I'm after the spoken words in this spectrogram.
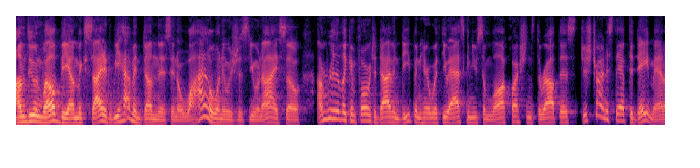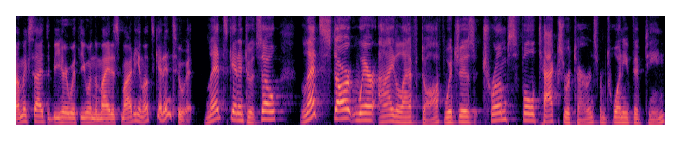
I'm doing well, B. I'm excited. We haven't done this in a while when it was just you and I. So I'm really looking forward to diving deep in here with you, asking you some law questions throughout this. Just trying to stay up to date, man. I'm excited to be here with you in the Meidas Mighty, and let's get into it. Let's get into it. So let's start where I left off, which is Trump's full tax returns from 2015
